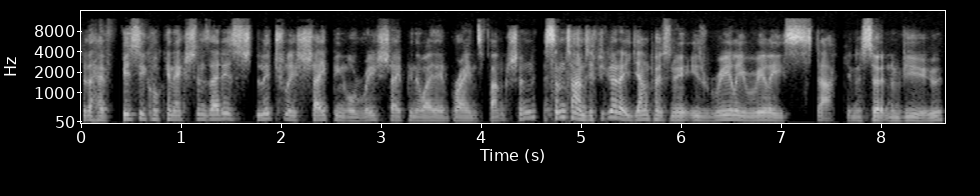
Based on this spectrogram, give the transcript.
do they have physical connections? That is literally shaping or reshaping the way their brains function. Sometimes, if you've got a young person who is really, really stuck in a certain view,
